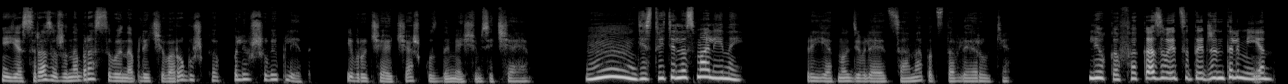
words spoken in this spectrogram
И я сразу же набрасываю на плечи воробушка плюшевый плед и вручаю чашку с дымящимся чаем. «Ммм, действительно с малиной», — приятно удивляется она, подставляя руки. «Люков, оказывается, ты джентльмен!»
